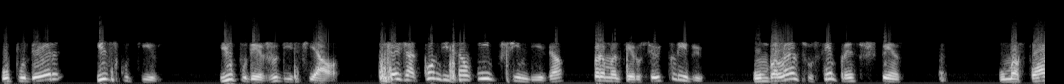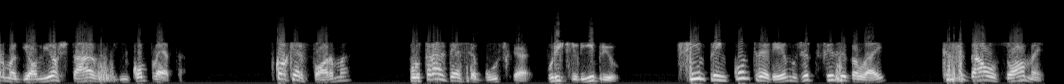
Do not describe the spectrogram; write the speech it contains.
o poder executivo e o poder judicial seja a condição imprescindível para manter o seu equilíbrio. Um balanço sempre em suspenso uma forma de homeostase incompleta. De qualquer forma, por trás dessa busca por equilíbrio, sempre encontraremos a defesa da lei que se dá aos homens,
